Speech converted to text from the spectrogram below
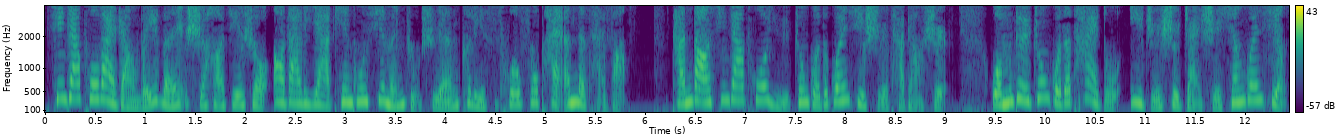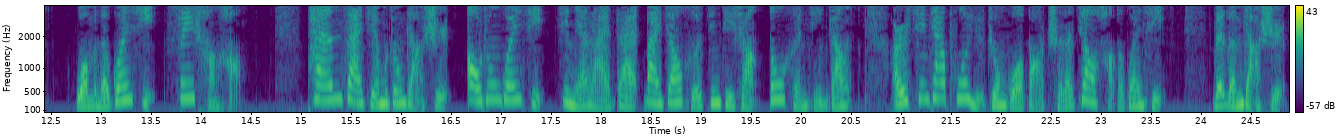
新加坡外长维文十号接受澳大利亚天空新闻主持人克里斯托夫·派恩的采访，谈到新加坡与中国的关系时，他表示：“我们对中国的态度一直是展示相关性，我们的关系非常好。”派恩在节目中表示，澳中关系近年来在外交和经济上都很紧张，而新加坡与中国保持了较好的关系。维文表示，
